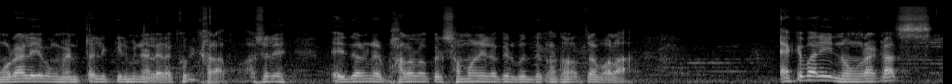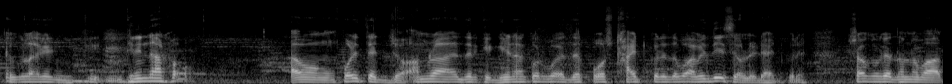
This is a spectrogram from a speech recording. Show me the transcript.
মোরালি এবং মেন্টালি ক্রিমিনাল এরা খুবই খারাপ। আসলে এই ধরনের ভালো লোকের, সম্মানী লোকের বিরুদ্ধে কথাবার্তা বলা একেবারেই নোংরা কাজ, এগুলাকে ঘৃণার্হ এবং পরিত্যাজ্য। আমরা এদেরকে ঘৃণা করব, এদের পোস্ট হাইট করে দেবো। আমি দিয়েছি অলরেডি হাইড করে। সকলকে ধন্যবাদ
